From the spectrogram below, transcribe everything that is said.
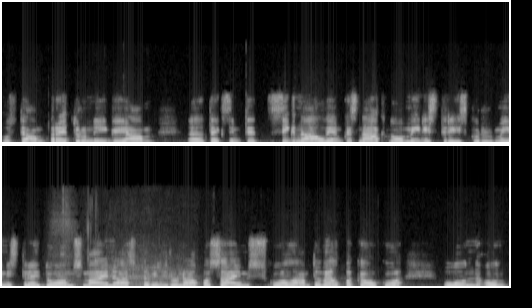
uz tām pretrunīgajām uh, teiksim, te, signāliem, kas nāk no ministrijas, kur ministrei domas mainās. Tad viņi runā par saimnes skolām, tad vēl par kaut ko. Un, un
